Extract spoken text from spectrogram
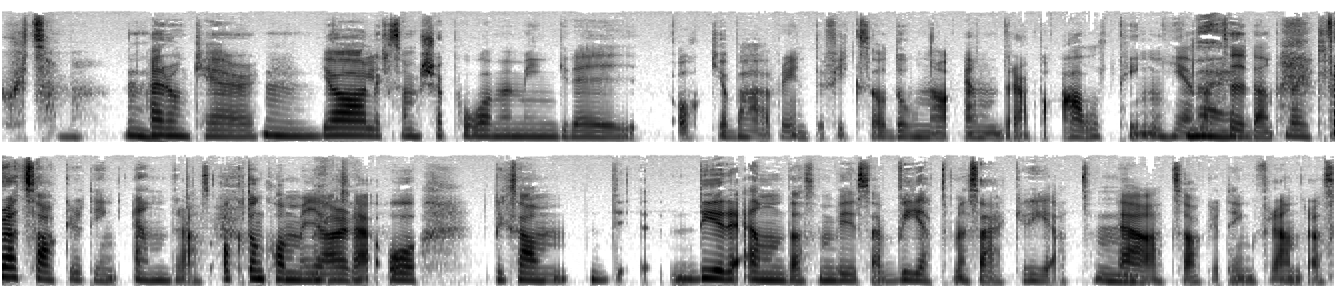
skitsamma, Mm. I don't care. Mm. Jag liksom kör på med min grej och jag behöver inte fixa och dona och ändra på allting hela Nej, tiden. verkligen. För att saker och ting ändras och de kommer göra Verkligen. det. Och liksom, det, det är det enda som vi så vet med säkerhet. Mm. är att saker och ting förändras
